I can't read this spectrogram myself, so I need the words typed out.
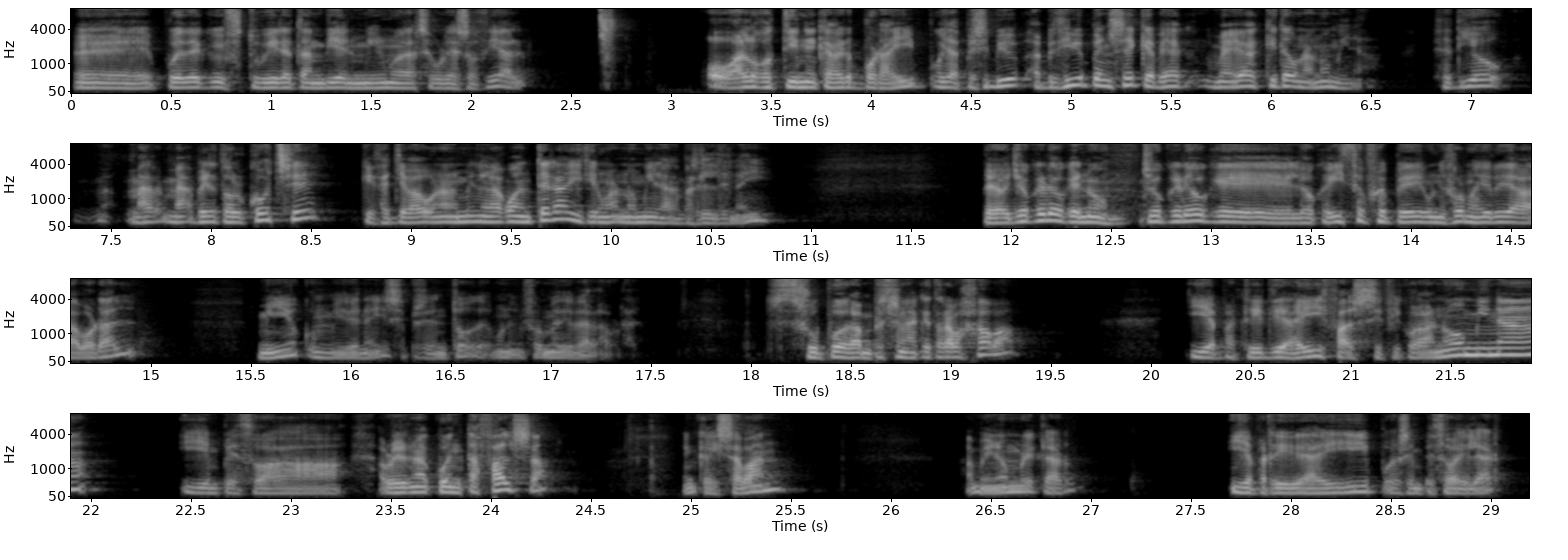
eh, puede que estuviera también mi número de la seguridad social. O algo tiene que haber por ahí. Porque al principio, pensé que me había quitado una nómina. ese tío me ha, abierto el coche, quizás llevaba una nómina en la guantera y tiene una nómina más el DNI. Pero yo creo que no. Yo creo que lo que hizo fue pedir un informe de vida laboral mío con mi DNI, se presentó de un informe de vida laboral. Supo de la empresa en la que trabajaba y a partir de ahí falsificó la nómina y empezó a abrir una cuenta falsa en CaixaBank, a mi nombre, claro. Y a partir de ahí pues empezó a bailar.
